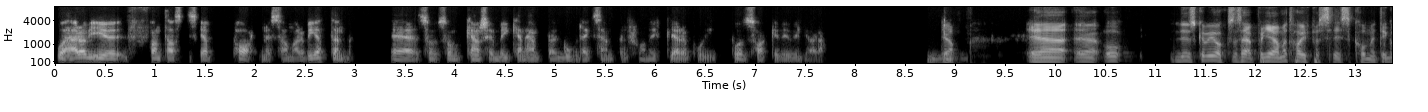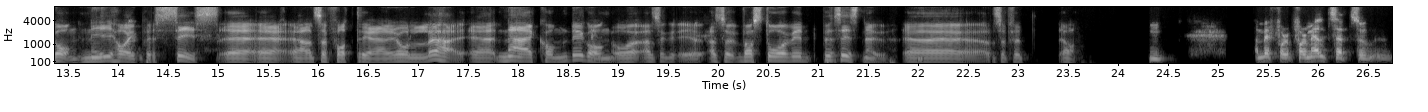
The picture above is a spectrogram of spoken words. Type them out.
och här har vi ju fantastiska partnersamarbeten eh, som, som, kanske vi kan hämta goda exempel från ytterligare på, på saker vi vill göra. Ja. Eh, eh, och nu ska vi också säga, programmet har ju precis kommit igång. Ni har ju precis eh, eh, alltså fått era roller här. Eh, när kom det igång? Och alltså, eh, alltså, vad står vi precis nu? Eh, alltså för, ja. Mm. ja men for, formellt sett så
